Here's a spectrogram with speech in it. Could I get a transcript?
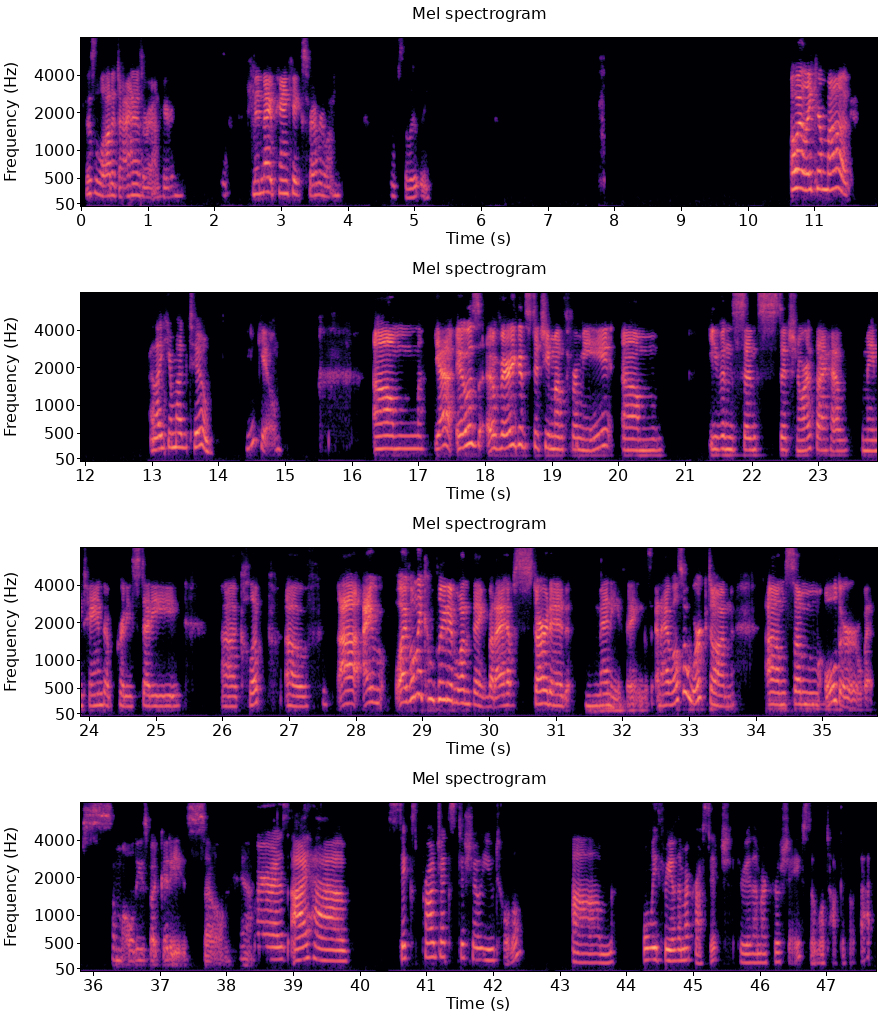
There's a lot of diners around here. Midnight pancakes for everyone. Absolutely. Oh, I like your mug. I like your mug too. Thank you. Um, yeah, it was a very good stitchy month for me. Um, even since Stitch North, I have maintained a pretty steady uh, clip of. Uh, I've I've only completed one thing, but I have started many things, and I've also worked on um, some older WIPs, some oldies but goodies. So yeah. Whereas I have six projects to show you total. Um, only three of them are cross stitch, three of them are crochet. So we'll talk about that.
